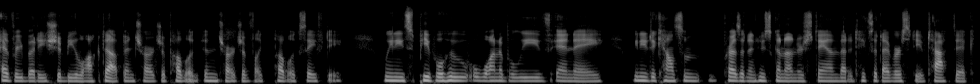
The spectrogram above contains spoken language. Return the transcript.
everybody should be locked up in charge of public in charge of like public safety. We need people who want to believe in a we need a council president who's going to understand that it takes a diversity of tactic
